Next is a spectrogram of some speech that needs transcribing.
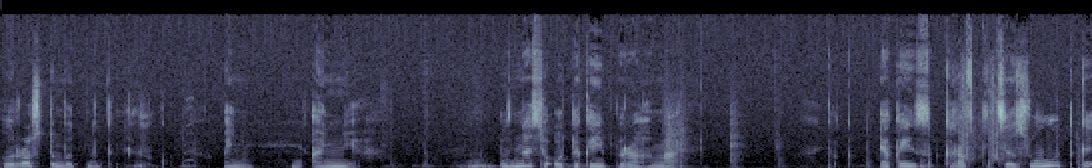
просто ботна книжка? А ні. А ні. У нас отакий прагмат. Який скрафтиться з утки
